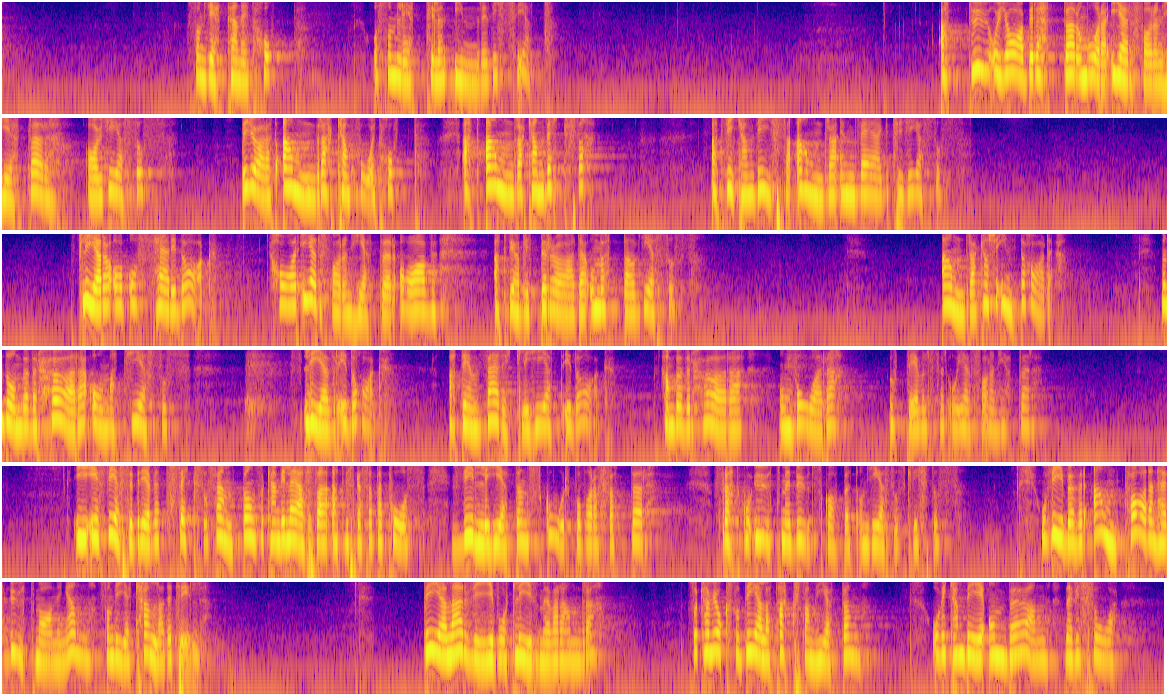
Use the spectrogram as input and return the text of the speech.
som gett henne ett hopp och som lett till en inre visshet. Att du och jag berättar om våra erfarenheter av Jesus, det gör att andra kan få ett hopp, att andra kan växa. Att vi kan visa andra en väg till Jesus. Flera av oss här idag har erfarenheter av att vi har blivit berörda och mötta av Jesus. Andra kanske inte har det. Men de behöver höra om att Jesus lever idag. Att det är en verklighet idag. Han behöver höra om våra upplevelser och erfarenheter. I Efesebrevet 6 och 15 så kan vi läsa att vi ska sätta på oss villighetens skor på våra fötter för att gå ut med budskapet om Jesus Kristus. Och vi behöver anta den här utmaningen som vi är kallade till. Delar vi vårt liv med varandra så kan vi också dela tacksamheten och vi kan be om bön när vi så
